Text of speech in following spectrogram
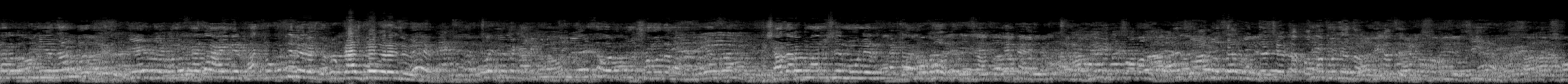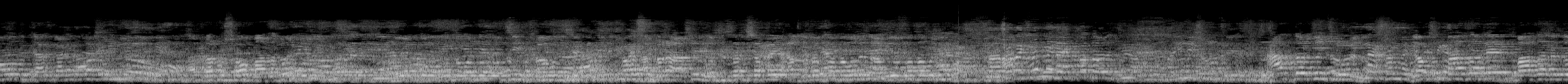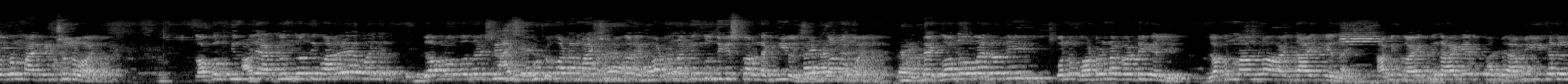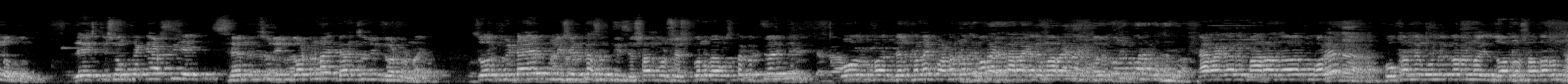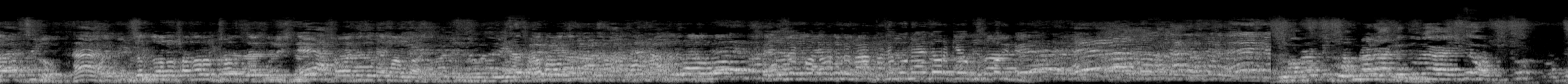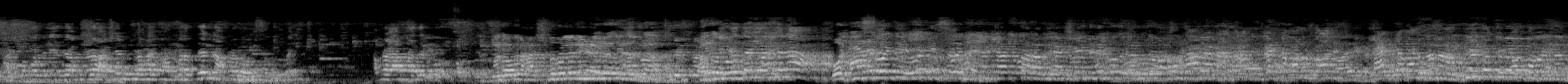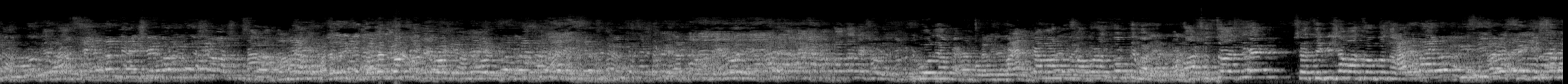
আপনারা বলে নিয়ে যান। যে কোনো আইনের ভাগ করতে বেরোয় কালকে হয়ে যাবে হ্যাঁ, সমাধান সাধারণ মানুষের মনের একটা উদ্দেশ্যে একটা কথা আপনারা সব আসেন সাথে আপনারা কথা বলেন আমিও কথা আর দশজন শুনবে না। যখন বাজারে বাজারে যখন মার্কেট শুরু হয় তখন কিন্তু একজন যদি পারে ওই জনপ্রদেশী ফুটু কটা মাস শুরু করে ঘটনা কিন্তু জিজ্ঞেস করে না কি হয়েছে? গণময় তাই গণময় যদি কোনো ঘটনা ঘটে গেলি যখন মামলা হয় দায় কে নাই? আমি কয়েকদিন আগে আমি এখানে নতুন। যে স্টেশন থেকে আসছি এই সেম চুরির ঘটনায় ভ্যান চুরির ঘটনায়। চোর পিটায় পুলিশের কাছে দিয়েছে সর্বশেষ। কোনো ব্যবস্থা করতে পারিনি ওর জেলখানায় পাঠানোর পরে কারাগারে মারা কারাগারে মারা যাওয়ার পরে ওখানে মনে করেন ওই জনসাধারণ যারা ছিল ওই বিশজন জনসাধারণ সব যে পুলিশ সবাই যদি মামলা হয়। মনে হয় ওর কেউ কিছু করিনি আপনারা যেহেতু এসে অসুস্থ হাসপাতালে নিয়ে আপনারা আসেন থানায় মামলা দেন আমরা ব্যবস্থা করব ভাই। আমরা আপনাদের মানে হাসপাতালে না ওর কিছু হয় নাই ওর কিছু হয় নাই করতে? মানে বলি। একটা মানুষ অসুস্থ হয়েছে সে চিকিৎসা পাওয়ার যোগ্যতা চিকিৎসা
